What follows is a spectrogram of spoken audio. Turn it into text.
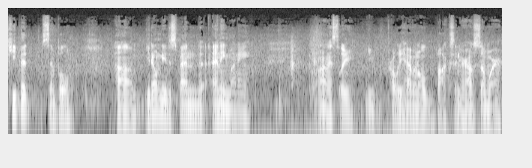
Keep it simple. Um, you don't need to spend any money. Honestly, you probably have an old box in your house somewhere,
